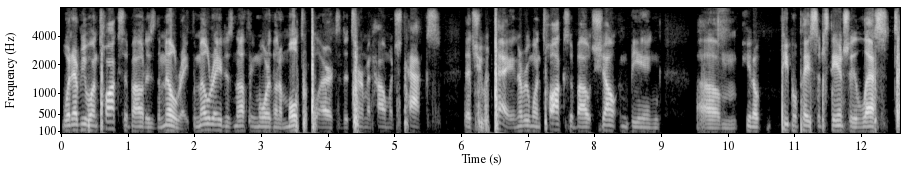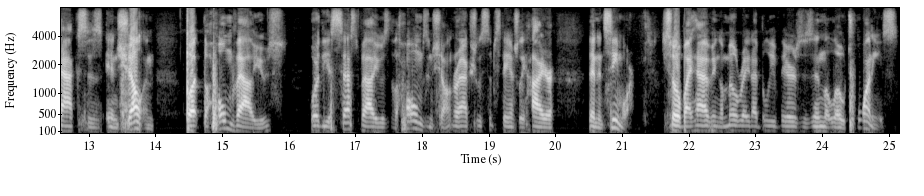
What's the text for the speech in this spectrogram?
What everyone talks about is the mill rate. The mill rate is nothing more than a multiplier to determine how much tax that you would pay. And everyone talks about Shelton being, um, you know, people pay substantially less taxes in Shelton, but the home values or the assessed values of the homes in Shelton are actually substantially higher than in Seymour. So by having a mill rate, I believe theirs is in the low 20s.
